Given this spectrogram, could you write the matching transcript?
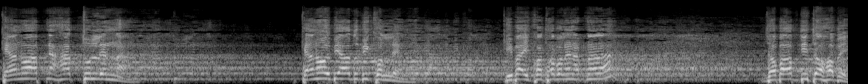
কেন আপনি হাত তুললেন না? কেন বেয়াদবি করলেন? কি ভাই কথা বলেন আপনারা? জবাব দিতে হবে।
